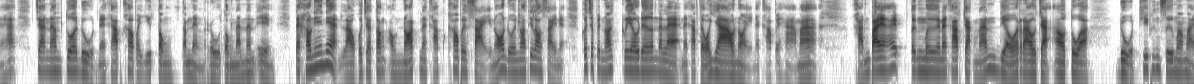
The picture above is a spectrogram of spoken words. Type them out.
นะฮะจะนำตัวดูดนะครับเข้าไปยึดตรงตำแหน่งรูตรงนั้นนั่นเอง แต่คราวนี้เนี่ยเราก็จะต้องเอาน็อตนะครับเข้าไปใส่เนาะโดยน็อตที่เราใส่เนี่ยก็จะเป็นน็อตเกลียวเดิมนั่นแหละนะครับแต่ว่ายาวหน่อยนะครับไปหามา ขันไปให้ตึงมือนะครับ จากนั้นเดี๋ยวเราจะเอาตัว ดูดที่เพิ่งซื้อมาใหม่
